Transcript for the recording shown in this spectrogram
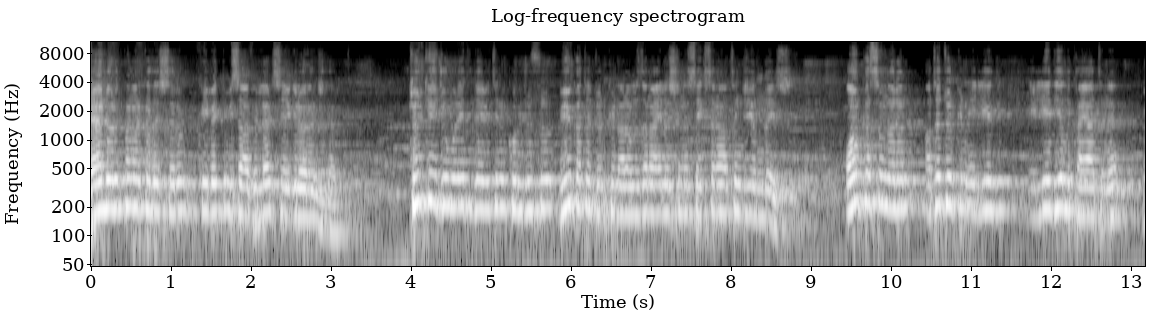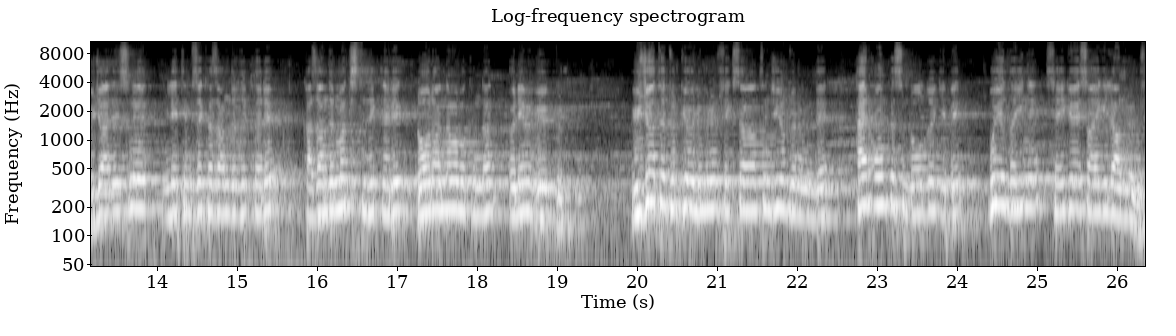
Değerli öğretmen arkadaşlarım, kıymetli misafirler, sevgili öğrenciler. Türkiye Cumhuriyeti Devleti'nin kurucusu Büyük Atatürk'ün aramızdan ayrılışının 86. yılındayız. 10 Kasımların Atatürk'ün 57, 57 yıllık hayatını, mücadelesini milletimize kazandırdıkları, kazandırmak istedikleri doğru anlama bakımından önemi büyüktür. Yüce Atatürk'ü ölümünün 86. yıl dönümünde her 10 Kasım'da olduğu gibi bu yılda yine sevgi ve saygıyla anıyoruz.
